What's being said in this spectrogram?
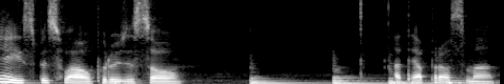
E é isso, pessoal. Por hoje é só. Até a próxima!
